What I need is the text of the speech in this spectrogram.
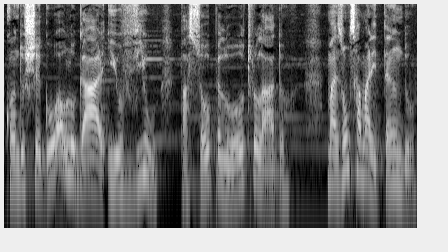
quando chegou ao lugar e o viu, passou pelo outro lado. Mas um samaritano,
